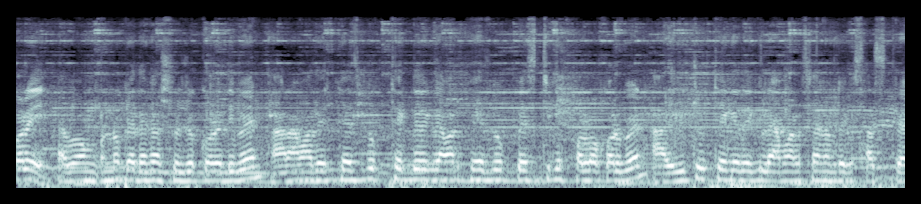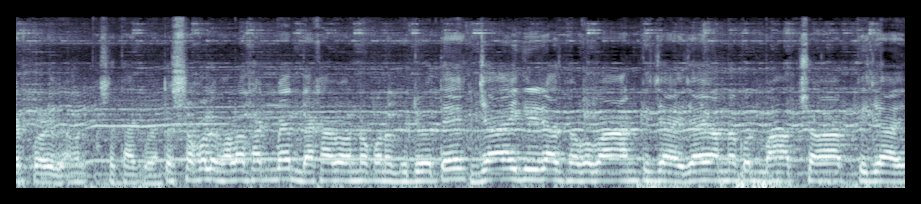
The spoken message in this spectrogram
করে এবং অন্যকে দেখার সুযোগ করে দিবেন। আর আমাদের ফেসবুক থেকে দেখলে আমার ফেসবুক পেজটিকে ফলো করবেন। আর ইউটিউব থেকে দেখলে আমার চ্যানেলটিকে সাবস্ক্রাইব করে আমার পাশে থাকবেন। তো সকলে ভালো থাকবেন, দেখা হবে অন্য কোনো ভিডিওতে। জয় গিরিরাজ ভগবান, কি জয়? জয় অন্নকূট মহোৎসব কি জয়?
